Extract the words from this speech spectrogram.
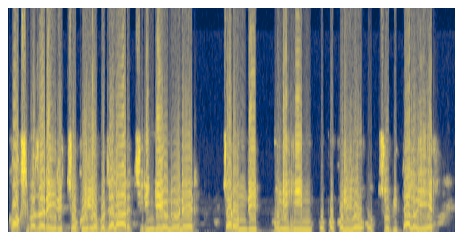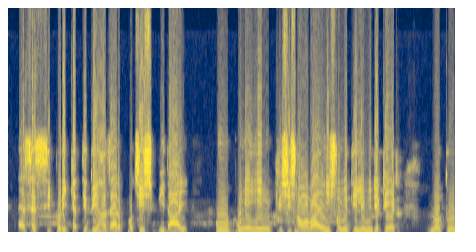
কক্সবাজারের চকরিয়া উপজেলার চিরিঙ্গা ইউনিয়নের চরণদ্বীপ ভূমিহীন উপকূলীয় উচ্চ বিদ্যালয়ের এসএসসি পরীক্ষার্থী দুই হাজার পঁচিশ বিদায় ও ভূমিহীন কৃষি সমবায় সমিতি লিমিটেডের নতুন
